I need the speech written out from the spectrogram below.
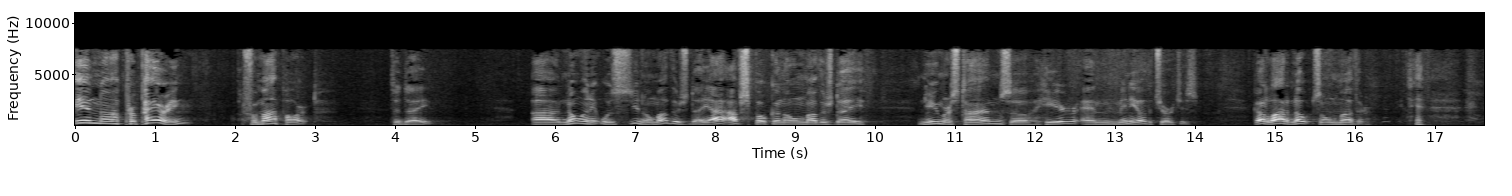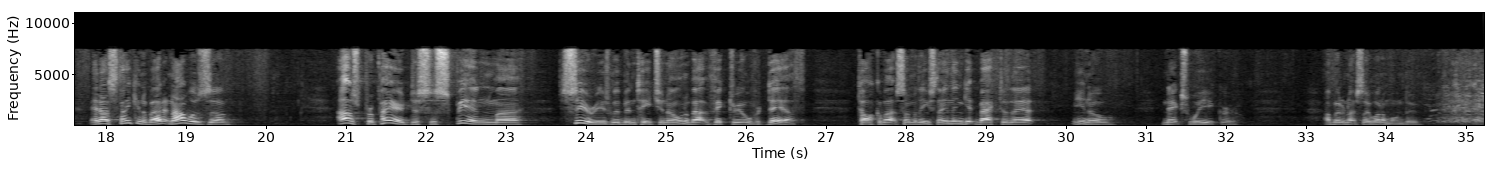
In uh, preparing for my part today, uh, knowing it was, you know, Mother's Day, I, have spoken on Mother's Day numerous times uh, here and many other churches. Got a lot of notes on Mother. and I was thinking about it, and I was, uh, I was prepared to suspend my series we've been teaching on about victory over death, talk about some of these things, then get back to that, you know, next week or I better not say what I'm going to do.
